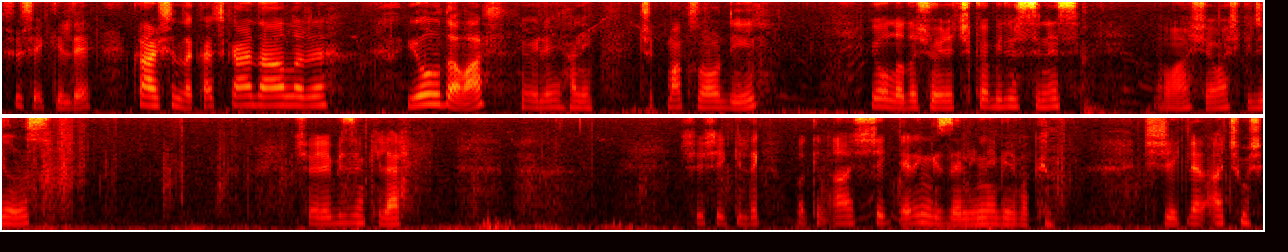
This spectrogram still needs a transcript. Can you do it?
Şu şekilde. Karşında Kaçkar Dağları. Yolu da var. Öyle hani çıkmak zor değil. Yolla da şöyle çıkabilirsiniz. Yavaş yavaş gidiyoruz. Şöyle bizimkiler. Şu şekilde bakın ağaç çiçeklerin güzelliğine bir bakın. Çiçekler açmış.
